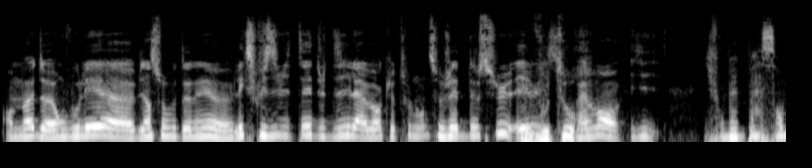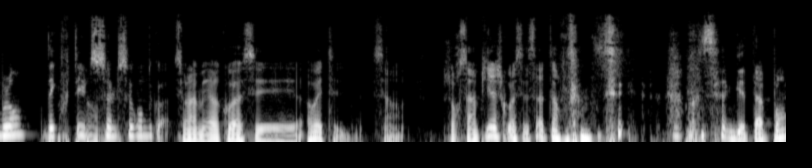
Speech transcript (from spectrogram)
en mode euh, on voulait euh, bien sûr vous donner euh, l'exclusivité du deal avant que tout le monde se jette dessus et eux, vous ils sont vraiment ils, ils font même pas semblant d'écouter une seule seconde quoi. Ils sont là, mais à quoi C'est. Ah ouais, c'est un. Genre, c'est un piège, quoi, c'est ça C'est un guet-apens.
